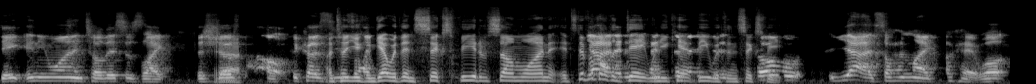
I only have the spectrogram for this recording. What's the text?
date anyone until this is like the show's Yeah. out because Until you like, can get within six feet of someone, it's difficult to date when you can't be within six feet. Yeah, so I'm like, okay, well,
